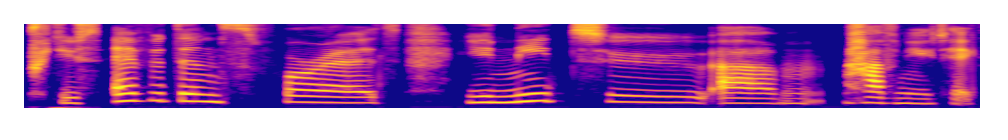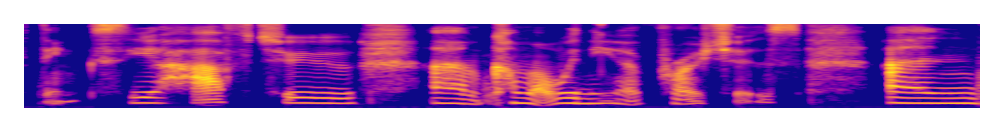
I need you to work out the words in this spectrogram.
produce evidence for it you need to um, have new techniques. You have to um, come up with new approaches. And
